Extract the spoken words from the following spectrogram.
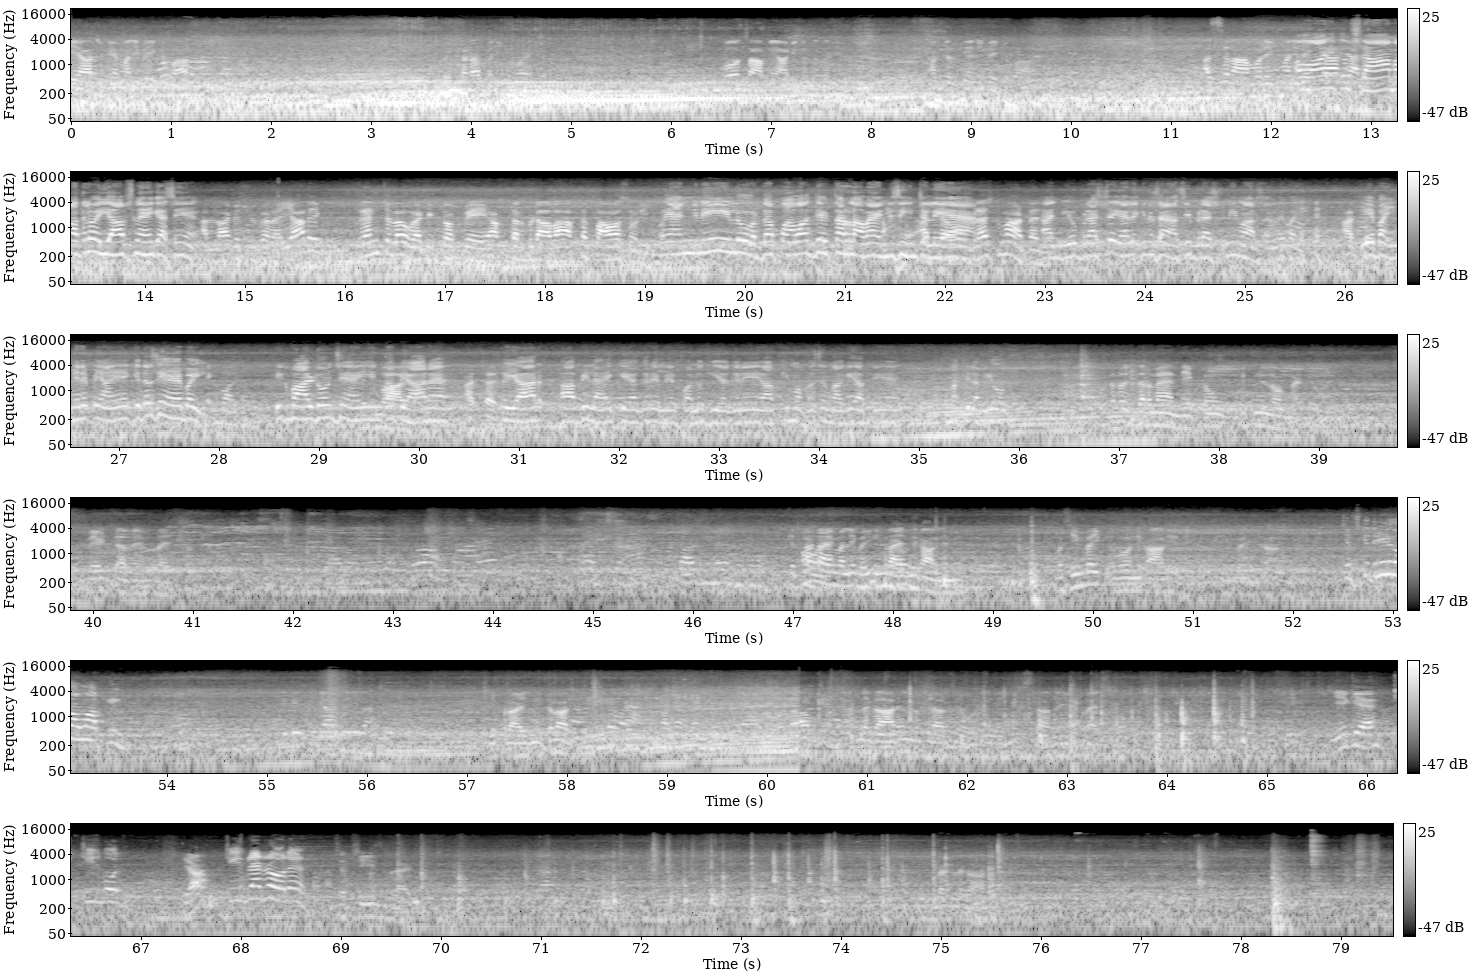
ये आ चुके हैं माली भाई के पास कोई खड़ा तो नहीं हुआ है बहुत सामने आगे नजर लगे अब चलते हैं अली भाई के पास अस्सलाम वालेकुम अली भाई, क्या हाल चाल है? सलाम आदिल भैया आप सुनाए कैसे हैं अल्लाह का शुक्र है यार एक ट्रेंड चला हुआ है टिकटॉक पे अख्तर बडावा अख्तर पावा सॉरी ਉਹ ਇੰਜ ਨਹੀਂ ਲੋਰ ਦਾ ਪਾਵਾ ਦੇਖ ਤਰ ਲਾਵਾ ਇੰਜ ਸੀਨ ਚੱਲੇ ਆ ब्रेस्ट मारता है ਹਾਂਜੀ ਉਹ ब्रश है लेकिन ऐसा ਅਸੀਂ ब्रश नहीं मार सकते भाई अच्छा। ये भाई मेरे पे आए हैं किधर से आए हैं भाई इकबाल टोन से हैं इनका प्यार है। अच्छा तो यार आप भी लाइक किया करें हमें फॉलो किया करें आपकी मोहब्बत से हम आगे आते हैं। बाकी लव यू उधर इधर मैं देखता हूँ कितने लोग बैठे हुए हैं। वेट कर रहे हैं फ़्लाइट कितना टाइम अली भाई प्राइस निकालने में? वसीम भाई वो निकाल भाई निकाल। चिप्स कितनी लगाऊँ आपकी? ये प्राइस निकल आ चुकी है लगा रहे हैं मतलब प्यार से हो रही है मिक्स कर रहे हैं प्राइस को। ये- क्या है? चीज़ बोल क्या? चीज़ ब्रेड रोल है। अच्छा चीज़ ब्रेड ब्रेड लगा दे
